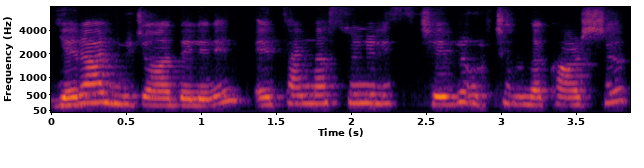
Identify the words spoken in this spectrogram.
yerel mücadelenin internasyonalist çevre ırkçılığına karşı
